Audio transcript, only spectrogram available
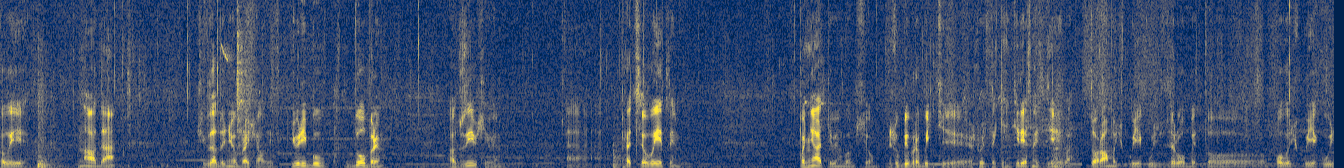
коли треба, завжди до нього обращались. Юрій був добрим, відзивчивим, е, працьовитим, понятливим во всьому. Любив робити щось таке інтересне з дерева. То рамочку якусь зробить, то полочку якусь.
